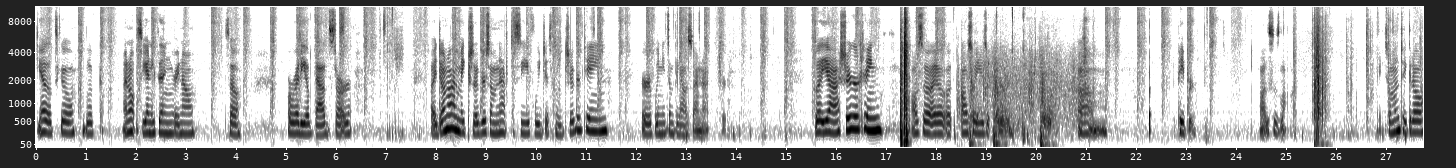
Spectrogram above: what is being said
Yeah, let's go. Look, I don't see anything right now, so already a bad start. I don't know how to make sugar, so I'm gonna have to see if we just need sugar cane or if we need something else. I'm not sure. But yeah, sugar cane also, I uh, also use it for um, paper. Wow, this is long. so I'm gonna take it all.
